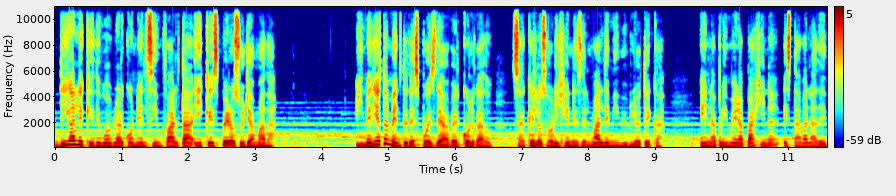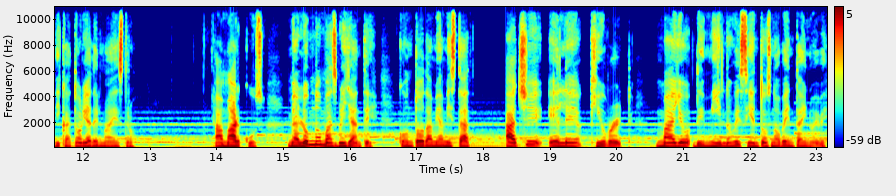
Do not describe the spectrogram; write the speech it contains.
Dígale que debo hablar con él sin falta y que espero su llamada. Inmediatamente después de haber colgado, saqué los orígenes del mal de mi biblioteca. En la primera página estaba la dedicatoria del maestro. A Marcus, mi alumno más brillante, con toda mi amistad, H. L. Kubert, mayo de 1999.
